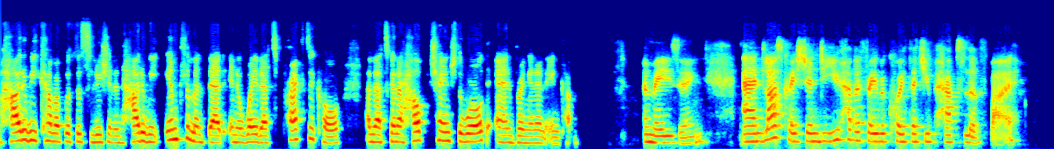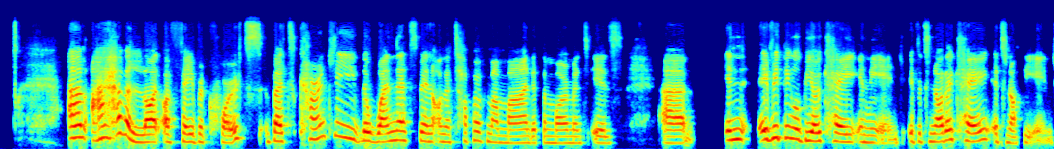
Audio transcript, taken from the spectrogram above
how do we come up with a solution, and how do we implement that in a way that's practical and that's going to help change the world and bring in an income. Amazing. And last question Do you have a favorite quote that you perhaps live by? Um, I have a lot of favorite quotes, but currently the one that's been on the top of my mind at the moment is um, in everything will be okay in the end. If it's not okay, it's not the end.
